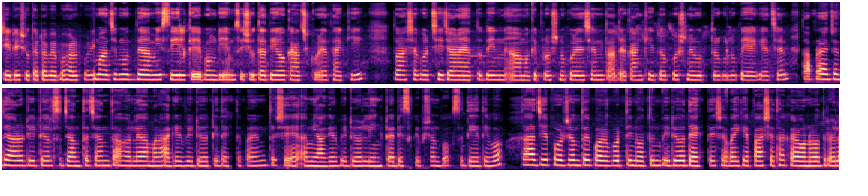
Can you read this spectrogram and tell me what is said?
শেডের সুতাটা ব্যবহার করি। মাঝে মধ্যে আমি সিল্ক এবং ডিএমসি সুতা দিয়েও কাজ করে থাকি। তো আশা করছি যারা এতদিন আমাকে প্রশ্ন করেছেন, তাদের কাঙ্ক্ষিত প্রশ্নের উত্তরগুলো পেয়ে গেছেন। তো আপনারা যদি আরও ডিটেলস জানতে চান, তাহলে আমার আগের ভিডিওটি দেখতে পারেন। তো সে, আমি আগের ভিডিওর লিঙ্কটা ডিসক্রিপশন বক্সে দিয়ে দিব। তা যে পর্যন্তই। পরবর্তী নতুন ভিডিও দেখতে সবাইকে পাশে থাকার অনুরোধ রইল।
